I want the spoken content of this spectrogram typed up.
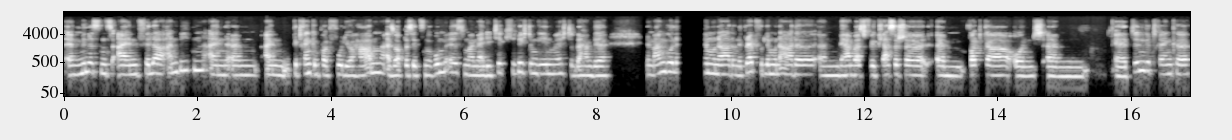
äh, mindestens einen Filler anbieten, ein, ähm, ein Getränk haben. Also ob das jetzt ein Rum ist, wo man mehr in die Tiki-Richtung gehen möchte, da haben wir eine Mango-Limonade und eine Grapefruit-Limonade. Ähm, wir haben was für klassische ähm, Wodka und ähm, äh, Gin-Getränke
